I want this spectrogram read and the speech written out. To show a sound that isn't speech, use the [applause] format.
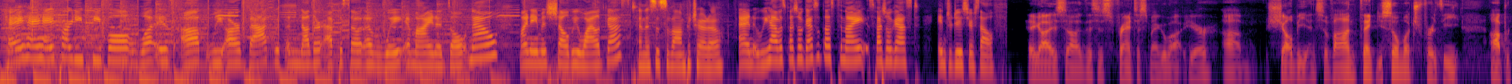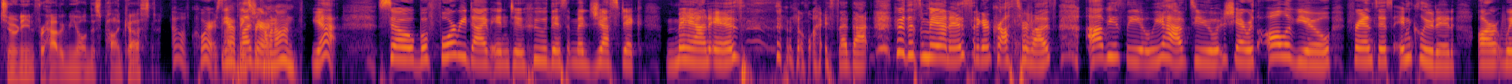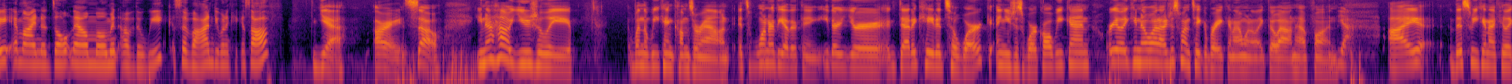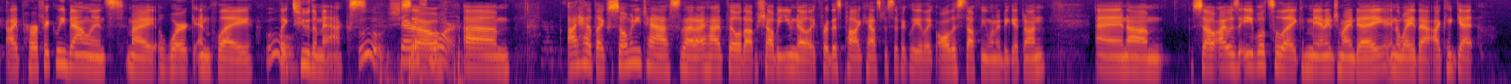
Hey, hey, hey, party people. What is up? We are back with another episode of Wait, Am I an Adult Now? My name is Shelby Wildgust. And this is Savan Picciotto. And we have a special guest with us tonight. Special guest, introduce yourself. Hey guys, uh, this is Francis Mengobot here. Um, Shelby and Savan, thank you so much for the opportunity and for having me on this podcast. Oh, of course. Yeah, Our thanks pleasure. for coming on. Yeah. So before we dive into who this majestic man is, [laughs] I don't know why I said that, who this man is sitting across from us, obviously we have to share with all of you, Francis included, our Wait, Am I an Adult Now moment of the week. Savan, do you want to kick us off? Yeah. All right. So, you know how usually when the weekend comes around, it's one or the other thing. Either you're dedicated to work and you just work all weekend, or you're like, you know what, I just want to take a break and I want to like go out and have fun. Yeah. I this weekend I feel like I perfectly balanced my work and play Ooh. like to the max. Ooh, share so, us more. Um I had like so many tasks that I had filled up. Shelby, you know, like for this podcast specifically, like all this stuff we wanted to get done. And um so I was able to like manage my day in a way that I could get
